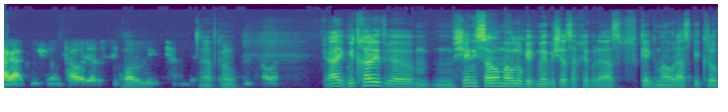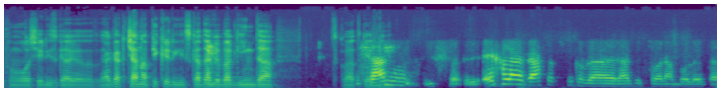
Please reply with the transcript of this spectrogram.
არ აქვს მნიშვნელობა თავარია რომ სიყვარული ჩანდეს რა თქმა უნდა. აი, გითხარით შენი საომაღლო გეგმების შესახებ რა, გეგმაო, რას ფიქრობ მოვალში ის რა გაგჩანა ფიქრი ის გადაღება გინდა თქვათ გეგმა. ეხლა რასაც ფიქრობ რაზეც ვარ ამ ბოლო და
